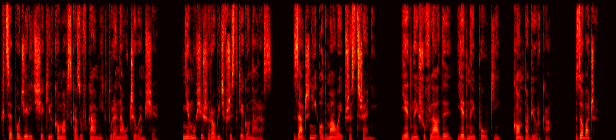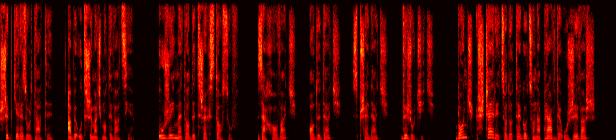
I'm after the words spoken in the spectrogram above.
chcę podzielić się kilkoma wskazówkami, które nauczyłem się. Nie musisz robić wszystkiego naraz. Zacznij od małej przestrzeni. Jednej szuflady, jednej półki, kąta biurka. Zobacz szybkie rezultaty, aby utrzymać motywację. Użyj metody trzech stosów. Zachować, oddać, sprzedać, wyrzucić. Bądź szczery co do tego, co naprawdę używasz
